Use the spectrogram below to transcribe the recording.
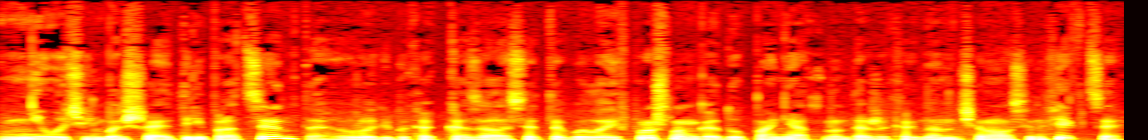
не очень большая, 3%, вроде бы, как казалось, это было и в прошлом году понятно, даже когда начиналась инфекция,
